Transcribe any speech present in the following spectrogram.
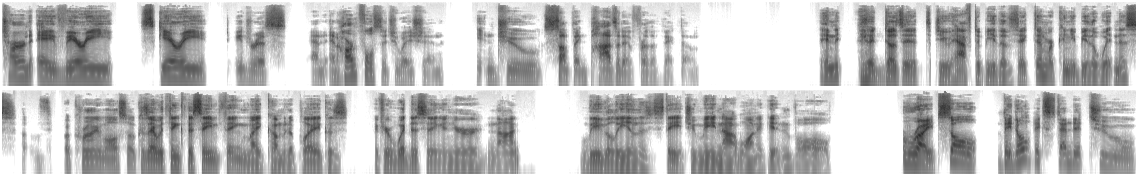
Turned a very scary, dangerous, and, and harmful situation into something positive for the victim. And does it, do you have to be the victim or can you be the witness of a crime also? Because I would think the same thing might come into play because if you're witnessing and you're not legally in the state, you may not want to get involved. Right. So they don't extend it to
